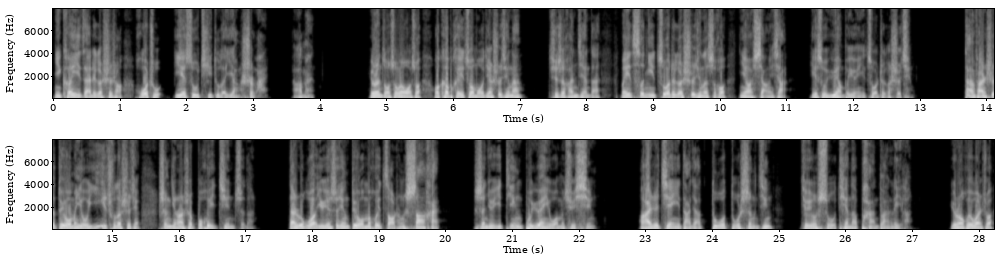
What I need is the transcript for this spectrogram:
你可以在这个世上活出耶稣基督的样式来。阿门。有人总是问我说：“我可不可以做某件事情呢？”其实很简单，每次你做这个事情的时候，你要想一下，耶稣愿不愿意做这个事情。但凡是对我们有益处的事情，圣经上是不会禁止的。但如果有些事情对我们会造成伤害，神就一定不愿意我们去行，我还是建议大家多读圣经，就有属天的判断力了。有人会问说：“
